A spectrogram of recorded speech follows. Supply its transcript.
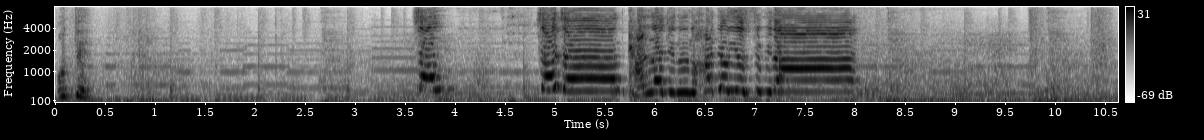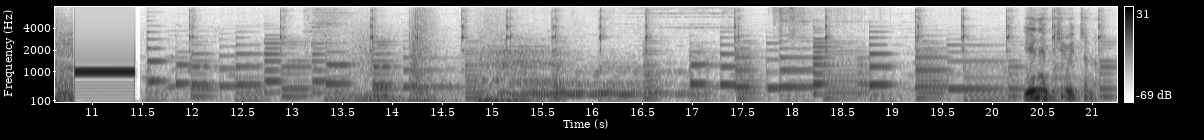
어때? 짠! 짜잔! 갈라지는 환영이었습니다! 얘는 필요 있잖아.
